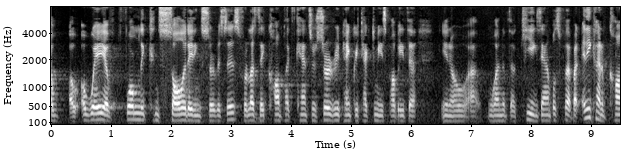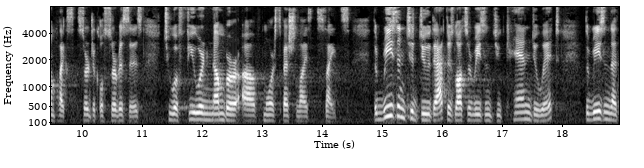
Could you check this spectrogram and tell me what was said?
a, a, a way of formally consolidating services for let's say complex cancer surgery, pancreatectomy is probably the you know uh, one of the key examples for that. But any kind of complex surgical services to a fewer number of more specialized sites. The reason to do that, there's lots of reasons you can do it. The reason that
